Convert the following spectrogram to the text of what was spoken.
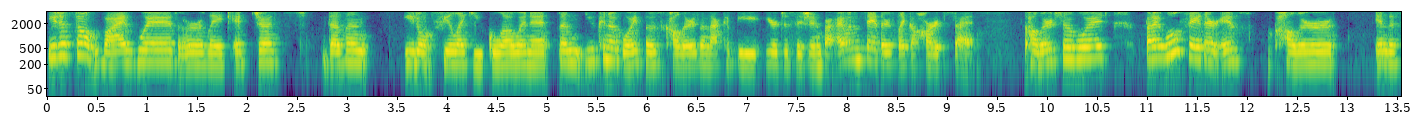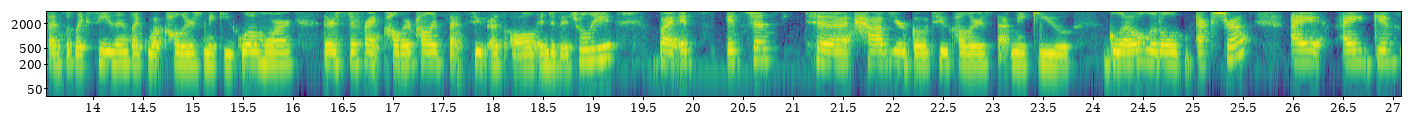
you just don't vibe with or like it just doesn't you don't feel like you glow in it, then you can avoid those colors and that could be your decision. But I wouldn't say there's like a hard set color to avoid. But I will say there is color in the sense of like seasons, like what colors make you glow more. There's different color palettes that suit us all individually, but it's it's just to have your go-to colors that make you glow a little extra. I I give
